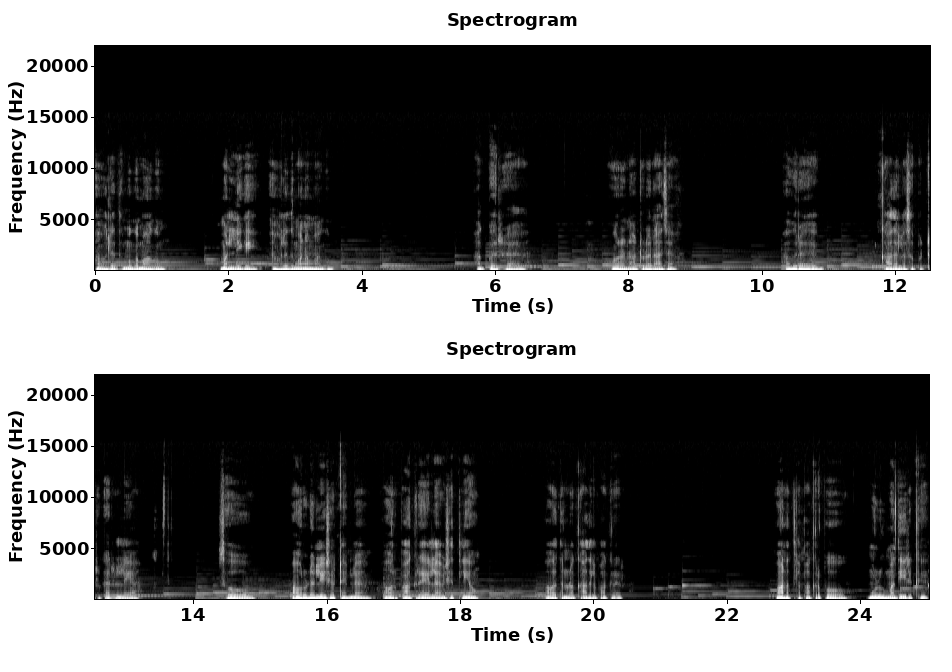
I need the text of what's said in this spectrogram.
அவளது முகமாகும். மல்லிகை அவளது மனமாகும். அக்பர் ஒரு நாட்டோட ராஜா. அவர் காதல் வசப்பட்டிருக்கார் இல்லையா? ஸோ அவரோட லீஷர் டைமில் அவர் பார்க்குற எல்லா விஷயத்துலேயும் அவர் தன்னோட காதலை பார்க்குறாரு. வானத்தில் பார்க்குறப்போ முழு மதி இருக்குது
